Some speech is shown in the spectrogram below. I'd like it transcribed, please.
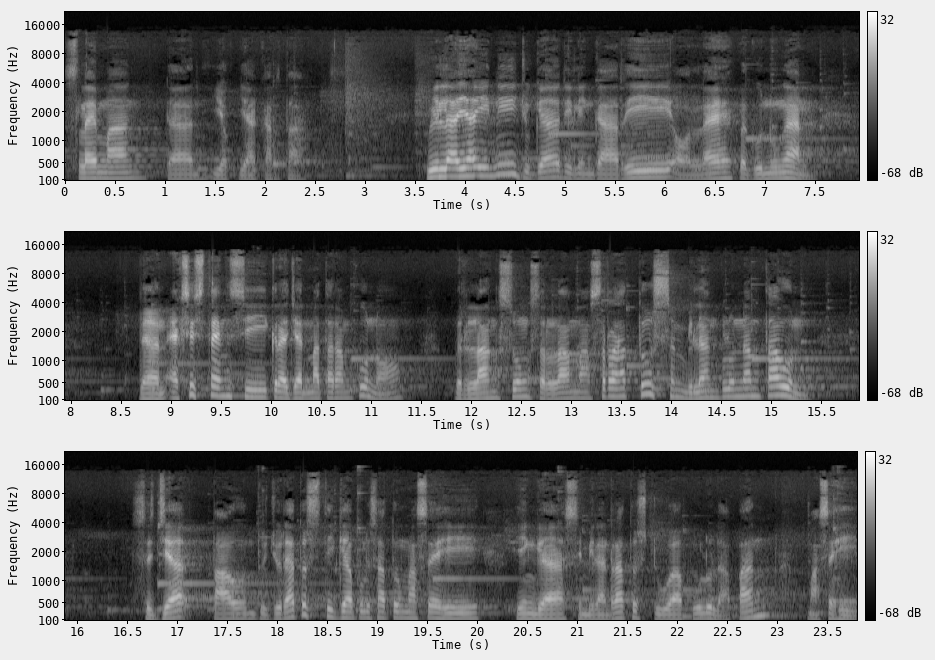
Sleman, dan Yogyakarta. Wilayah ini juga dilingkari oleh pegunungan dan eksistensi Kerajaan Mataram kuno berlangsung selama 196 tahun sejak tahun 731 Masehi hingga 928 Masehi.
